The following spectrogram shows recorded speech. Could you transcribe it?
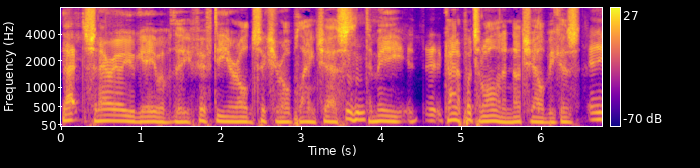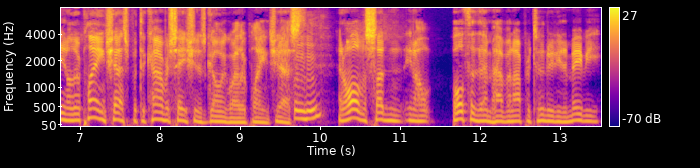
that scenario you gave of the 50 year old 6 year old playing chess mm-hmm. to me it, it, kind of puts it all in a nutshell because you know they're playing chess but the conversation is going while they're playing chess mm-hmm. and all of a sudden you know both of them have an opportunity to maybe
